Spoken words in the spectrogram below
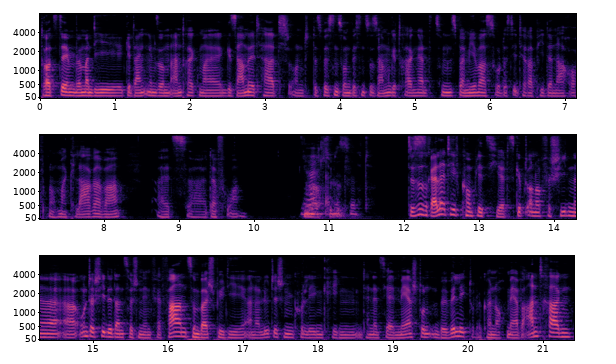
Trotzdem, wenn man die Gedanken in so einen Antrag mal gesammelt hat und das Wissen so ein bisschen zusammengetragen hat, zumindest bei mir war es so, dass die Therapie danach oft nochmal klarer war als äh, davor. Ja, ja ich glaube, das hilft. Das ist relativ kompliziert. Es gibt auch noch verschiedene äh, Unterschiede dann zwischen den Verfahren. Zum Beispiel die analytischen Kollegen kriegen tendenziell mehr Stunden bewilligt oder können auch mehr beantragen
